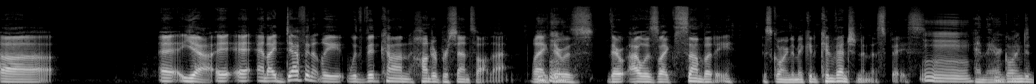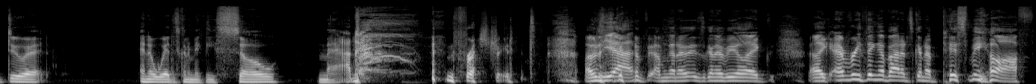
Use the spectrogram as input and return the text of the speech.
Uh, uh, yeah, and I definitely with VidCon 100% saw that. Like mm-hmm. there was there I was like somebody is going to make a convention in this space mm. and they're going to do it in a way that's going to make me so mad and frustrated. I'm yeah, gonna, I'm gonna. It's gonna be like, like everything about it's gonna piss me off,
